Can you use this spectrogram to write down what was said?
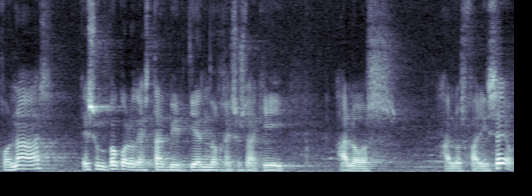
Jonás es un poco lo que está advirtiendo Jesús aquí a los, a los fariseos,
